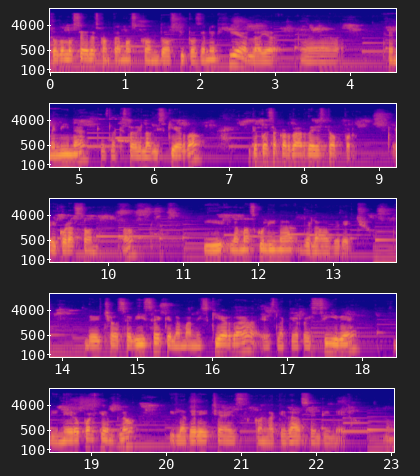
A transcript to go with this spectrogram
todos los seres contamos con dos tipos de energía, la uh, femenina, que es la que está del lado izquierdo, y te puedes acordar de esto por el corazón, ¿no? y la masculina del lado derecho. De hecho, se dice que la mano izquierda es la que recibe dinero, por ejemplo, y la derecha es con la que das el dinero, ¿no?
